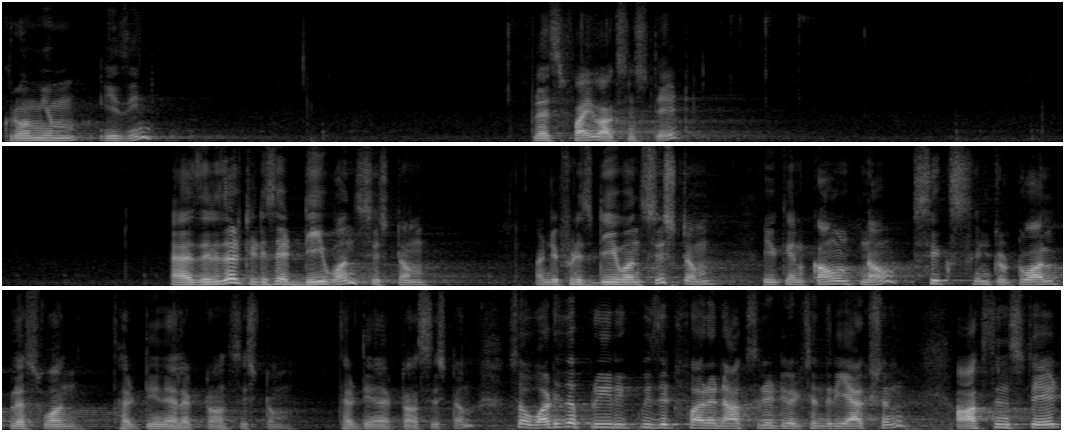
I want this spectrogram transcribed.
Chromium is in plus 5 oxidation state. As a result it is a D1 system and if it is D1 system you can count now 6 into 12 plus 1 13 electron system 13 electron system. So, what is the prerequisite for an oxidative addition reaction? Oxygen state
